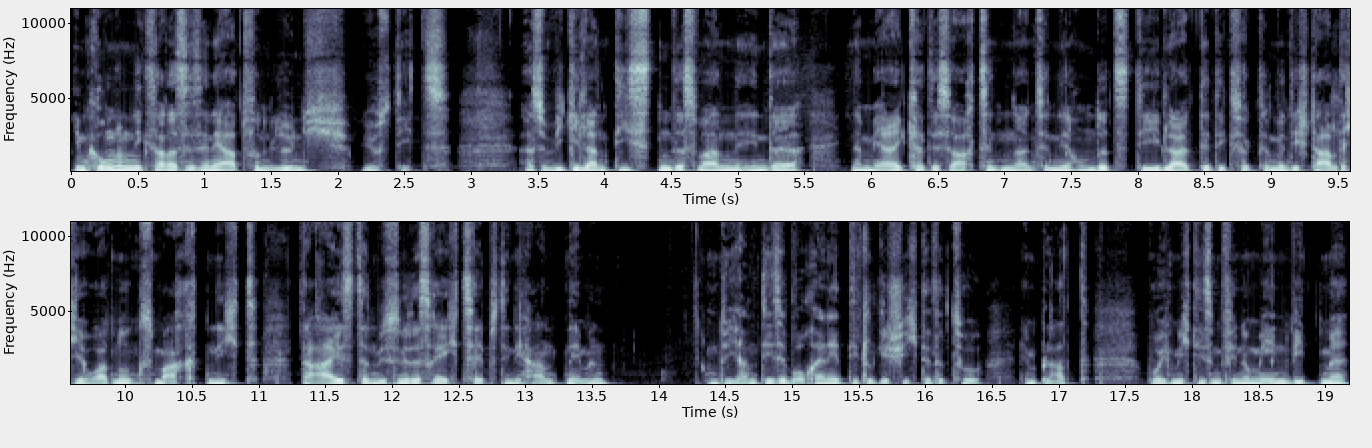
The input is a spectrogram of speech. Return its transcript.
im Grunde genommen nichts anderes als eine Art von Lynchjustiz. Also Vigilantisten, das waren in, der, in Amerika des 18. und 19. Jahrhunderts die Leute, die gesagt haben, wenn die staatliche Ordnungsmacht nicht da ist, dann müssen wir das Recht selbst in die Hand nehmen. Und wir haben diese Woche eine Titelgeschichte dazu im Blatt, wo ich mich diesem Phänomen widme,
